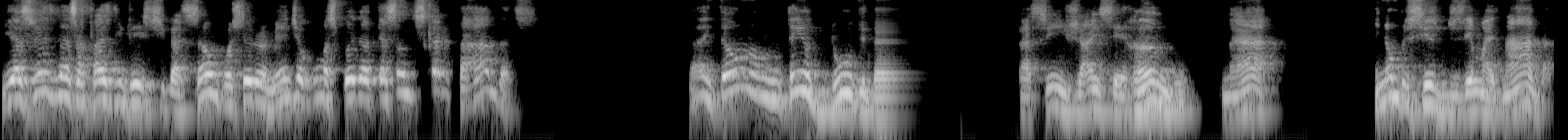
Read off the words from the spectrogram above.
e, às vezes, nessa fase de investigação, posteriormente, algumas coisas até são descartadas. Né? Então, não tenho dúvida, assim, já encerrando, né? e não preciso dizer mais nada,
